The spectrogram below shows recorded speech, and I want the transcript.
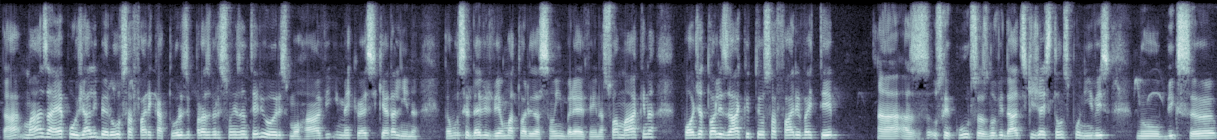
tá? Mas a Apple já liberou o Safari 14 para as versões anteriores, Mojave e macOS Carolina. Então você deve ver uma atualização em breve aí na sua máquina pode atualizar que o teu Safari vai ter as, os recursos, as novidades que já estão disponíveis no Big Sur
